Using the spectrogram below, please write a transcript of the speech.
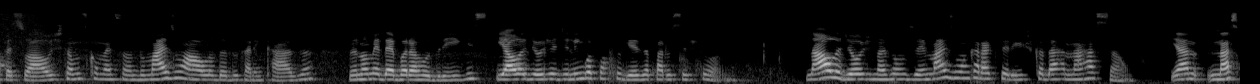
pessoal, estamos começando mais uma aula do Educar em Casa. Meu nome é Débora Rodrigues e a aula de hoje é de língua portuguesa para o sexto ano. Na aula de hoje nós vamos ver mais uma característica da narração. E a, nas,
